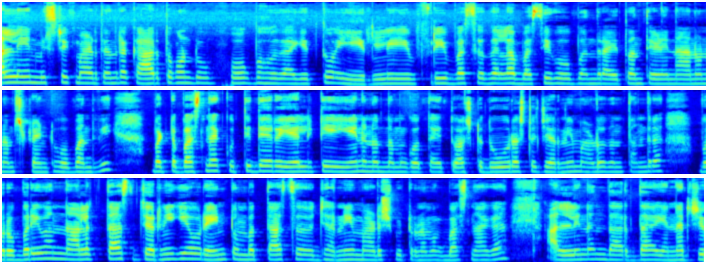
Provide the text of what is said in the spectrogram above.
ಅಲ್ಲೇನು ಮಿಸ್ಟೇಕ್ ಮಾಡಿದೆ ಅಂದ್ರೆ ಕಾರ್ ತೊಗೊಂಡು ಹೋಗಬಹುದಾಗಿತ್ತು. ಇರಲಿ ಫ್ರೀ ಬಸ್ ಅದೆಲ್ಲ ಬಸ್ಸಿಗೆ ಹೋಗಿ ಬಂದ್ರೆ ಆಯಿತು ಅಂತೇಳಿ ನಾನು ನಮ್ಮ ಸ್ಟೂಡೆಂಟ್ ಹೋಗಿ ಬಂದ್ವಿ. ಬಟ್ ಬಸ್ನಾಗ ಕೂತಿದ್ದೆ ರಿಯಾಲಿಟಿ ಏನು ಅನ್ನೋದು ನಮ್ಗೆ ಗೊತ್ತಾಯಿತು. ಅಷ್ಟು ದೂರ ಅಷ್ಟು ಜರ್ನಿ ಮಾಡೋದಂತಂದ್ರೆ ಬರೋಬ್ಬರಿ ಒಂದು ನಾಲ್ಕು ತಾಸು ಜರ್ನಿಗೆ ಅವ್ರು ಎಂಟು, ಒಂಬತ್ತು ತಾಸು ಜರ್ನಿ ಮಾಡಿಸ್ಬಿಟ್ರು ನಮಗೆ ಬಸ್ನಾಗ ಅಲ್ಲಿ ನಂದು ಅರ್ಧ ಎನರ್ಜಿ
